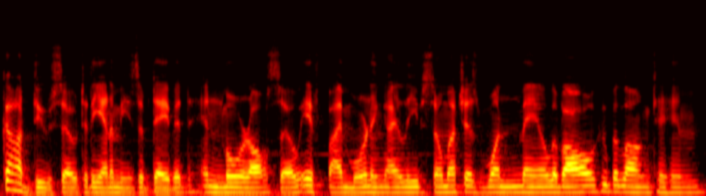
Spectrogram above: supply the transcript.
God do so to the enemies of David, and more also, if by morning I leave so much as one male of all who belong to him.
